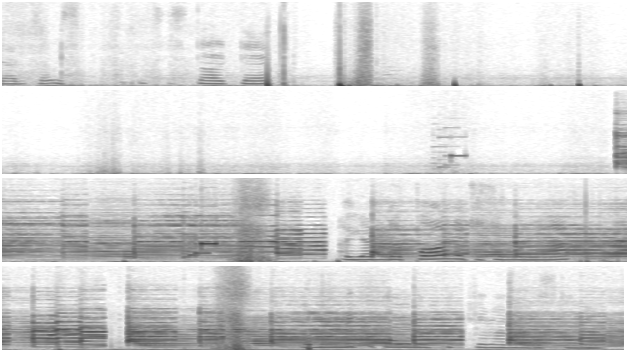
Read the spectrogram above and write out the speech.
Yan. So, is it's started. Ayan na po, nagsisimula. Pumili po tayo ng picture na gusto niyo.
